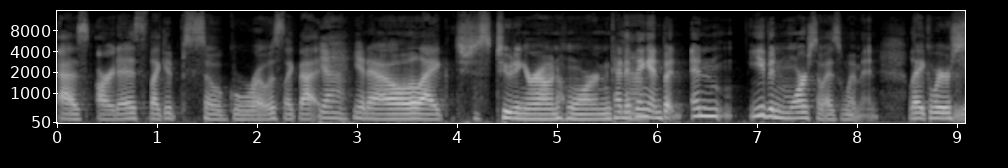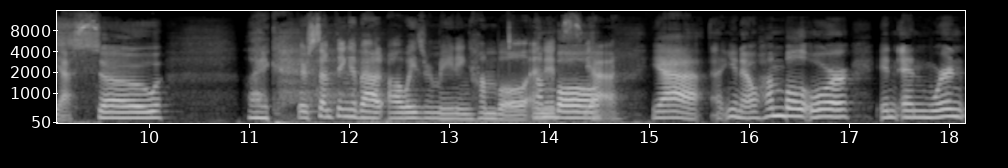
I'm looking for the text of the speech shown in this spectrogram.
as artists like it's so gross like that Yeah. you know like just tooting your own horn kind of thing and but and even more so as women like we're Yes. so like There's something about always remaining humble, and humble it's yeah. Yeah uh, you know humble or and and we're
